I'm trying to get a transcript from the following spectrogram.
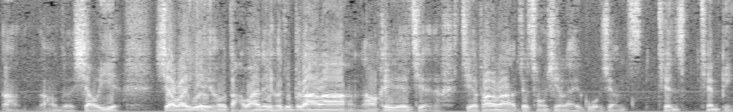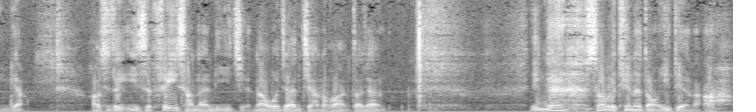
啊，然后的宵夜，宵完夜以后打完了以后就不打了，然后黑人解解放了，就重新来过，像天天平一样。好，其实这个意思非常难理解。那我这样讲的话，大家应该稍微听得懂一点了啊。”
